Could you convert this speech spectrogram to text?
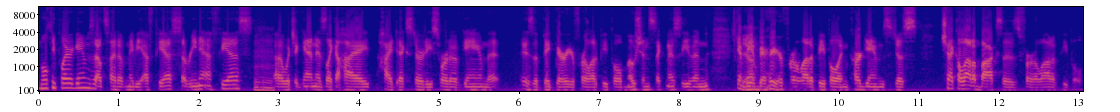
multiplayer games outside of maybe FPS, arena FPS, Mhm. uh, which again is like a high high dexterity sort of game that is a big barrier for a lot of people. Motion sickness even can be a barrier for a lot of people, and card games just check a lot of boxes for a lot of people.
